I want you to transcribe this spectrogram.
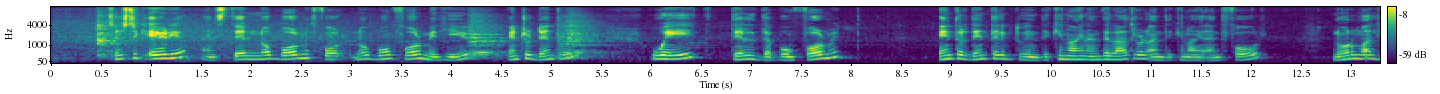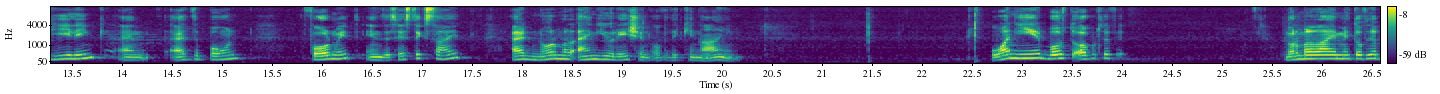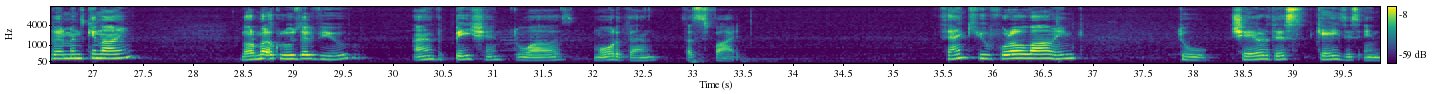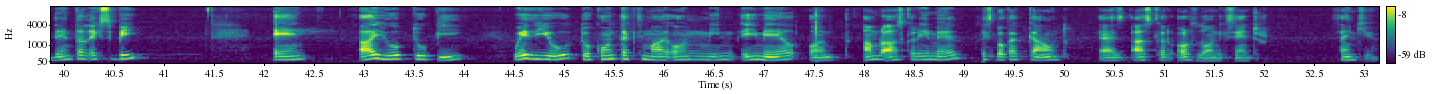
cystic area and still no bone for no bone formed here interdentally. Wait till the bone formed interdentally between the canine and the lateral and the canine and four. Normal healing and as the bone formed in the cystic side and normal angulation of the canine one year post-operative normal alignment of the permanent canine, normal occlusal view, and the patient was more than satisfied. Thank you for allowing to share these cases in Dental XP and I hope to be with you to contact my own email on Amra Asker email Facebook account as Asker Orthodontic Center. Thank you.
